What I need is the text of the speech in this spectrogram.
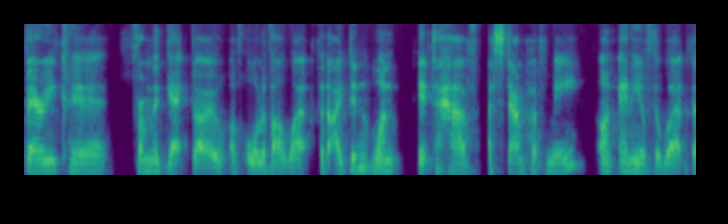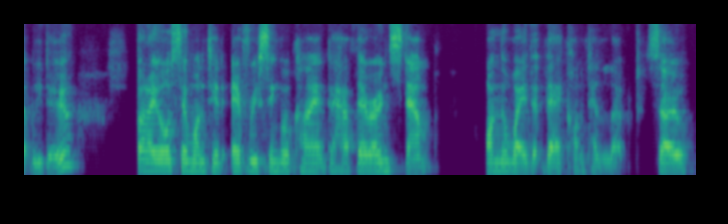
very clear from the get go of all of our work that I didn't want it to have a stamp of me on any of the work that we do. But I also wanted every single client to have their own stamp on the way that their content looked. So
